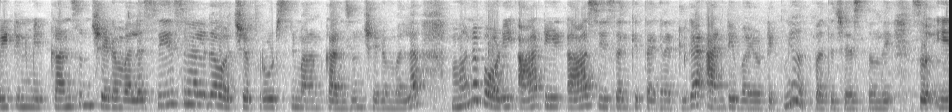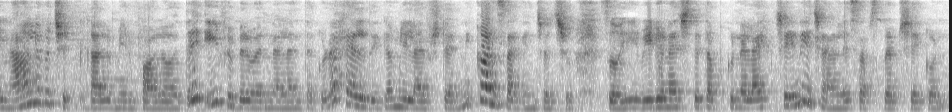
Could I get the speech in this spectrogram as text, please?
వీటిని మీరు కన్సూమ్ చేయడం వల్ల సీజనల్గా వచ్చే ఫ్రూట్స్ని మనం కన్సూమ్ చేయడం వల్ల మన బాడీ ఆ టీ ఆ సీజన్కి తగినట్లుగా యాంటీబయోటిక్ని ఉత్పత్తి చేస్తుంది. సో ఈ నాలుగు చిట్కాలు మీరు ఫాలో అయితే ఈ ఫిబ్రవరి నెలంతా కూడా హెల్తీగా మీ లైఫ్ స్టైల్ని కొనసాగించవచ్చు సో ఈ వీడియో నచ్చితే తప్పకుండా లైక్ చేయండి ఈ ఛానల్ని సబ్స్క్రైబ్ చేయకండి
